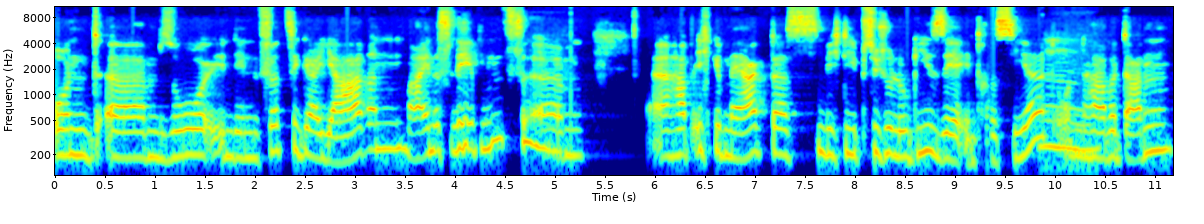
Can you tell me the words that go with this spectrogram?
Und ähm, so in den 40er Jahren meines Lebens mhm. ähm, äh, habe ich gemerkt, dass mich die Psychologie sehr interessiert mhm. und habe dann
